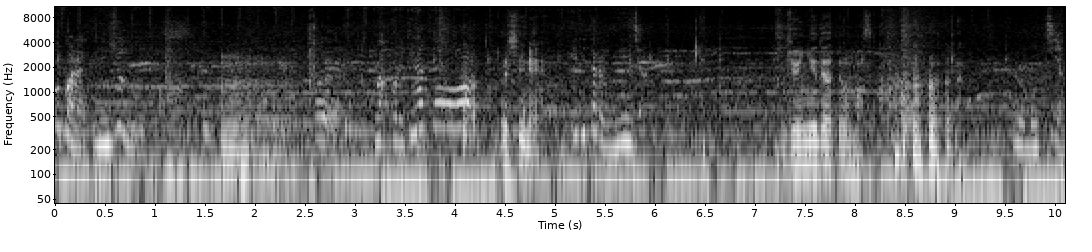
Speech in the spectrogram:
こから20度うん。まあこれきな粉を美味しいね。入れたらうめえじゃん。牛乳でやってもうまそう。もう餅やん。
